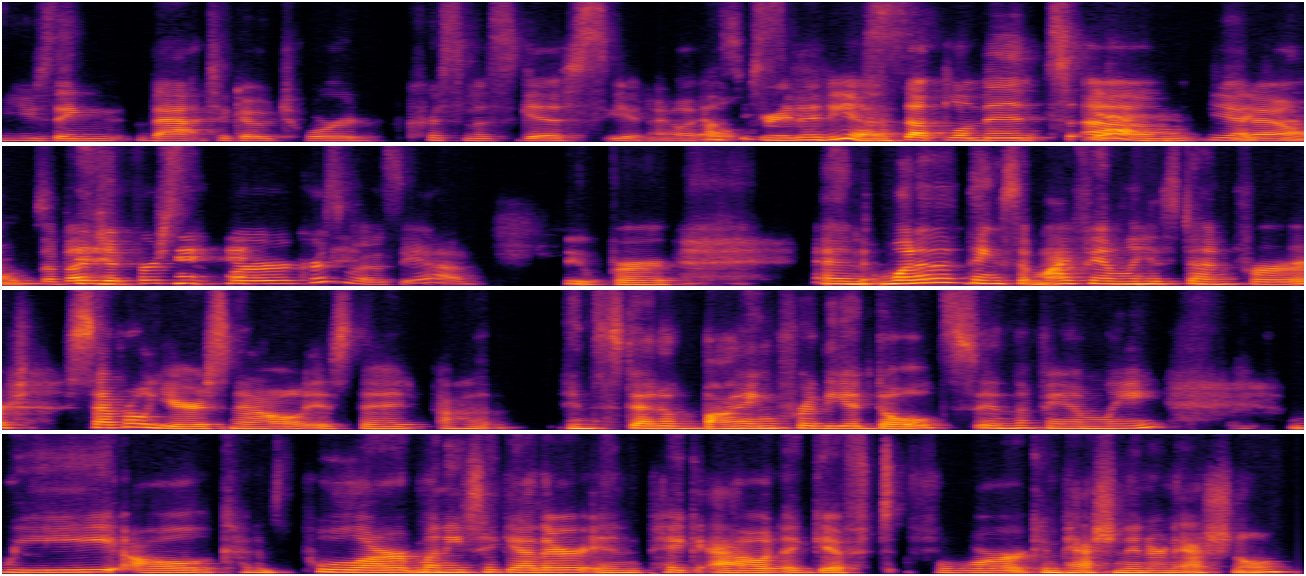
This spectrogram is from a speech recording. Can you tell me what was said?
using that to go toward Christmas gifts. You know, it that's a great idea. Supplement, yeah, um, you know, that. the budget for for Christmas. Yeah, super. And one of the things that my family has done for several years now is that uh, instead of buying for the adults in the family, we all kind of pool our money together and pick out a gift for Compassion International.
